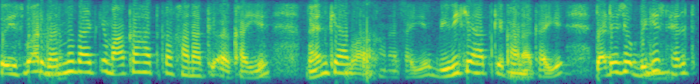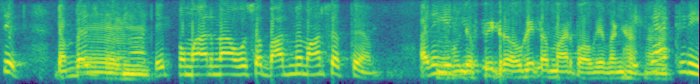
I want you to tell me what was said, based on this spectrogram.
तो इस बार घर में बैठ के माँ का हाथ का खाना खाइए बहन के हाथ का खाना खाइए बीवी के हाथ के खाना खाइए। That is your biggest health tip dumbbells dip मारना वो सब बाद में मार सकते हैं हम। आई थिंक जब फिट रहोगे तब मार पाओगे एग्जैक्टली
